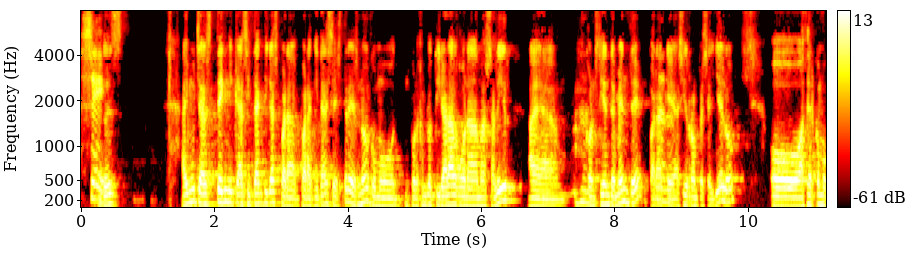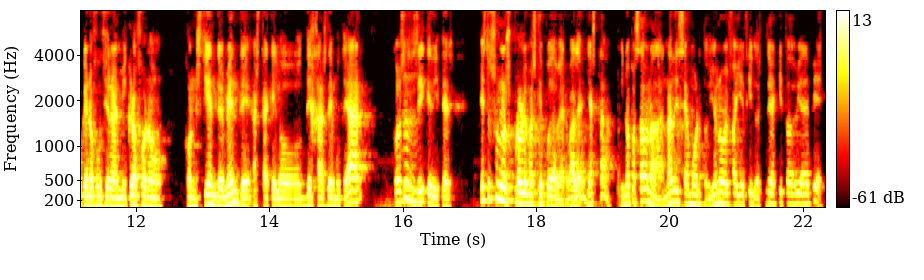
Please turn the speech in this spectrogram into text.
Sí. Entonces, hay muchas técnicas y tácticas para, quitar ese estrés, ¿no? Como, por ejemplo, tirar algo nada más salir eh, conscientemente para que así rompes el hielo, o hacer como que no funciona el micrófono conscientemente hasta que lo dejas de mutear, cosas así que dices, Estos son los problemas que puede haber, ¿vale? Ya está. Y no ha pasado nada. Nadie se ha muerto. Yo no he fallecido. Estoy aquí todavía de pie.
